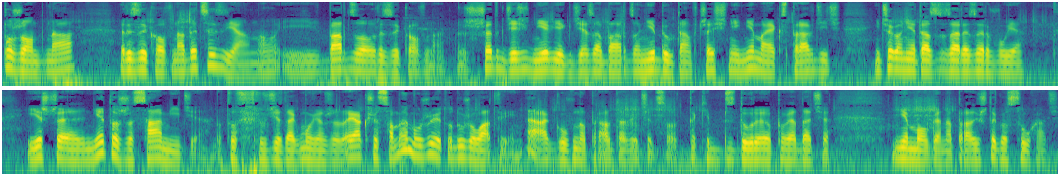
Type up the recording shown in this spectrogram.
porządna ryzykowna decyzja, no i bardzo ryzykowna. Szedł gdzieś, nie wie gdzie za bardzo, nie był tam wcześniej, nie ma jak sprawdzić, niczego nie zarezerwuje. I jeszcze nie to, że sam idzie, bo to ludzie tak mówią, że jak się samemu żyje, to dużo łatwiej. A gówno, prawda, wiecie co, takie bzdury opowiadacie. Nie mogę naprawdę już tego słuchać.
